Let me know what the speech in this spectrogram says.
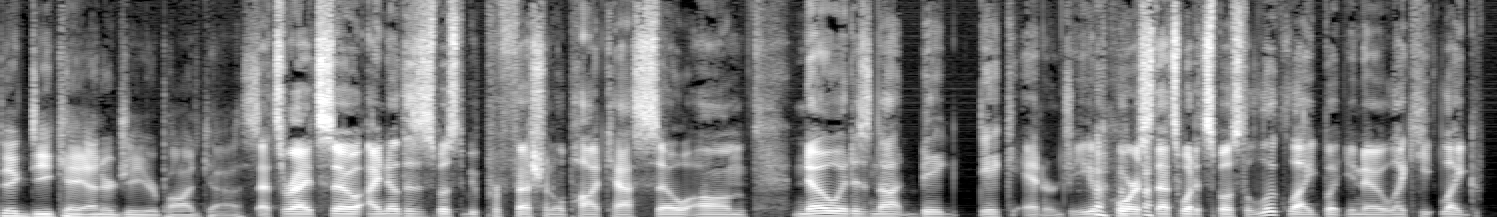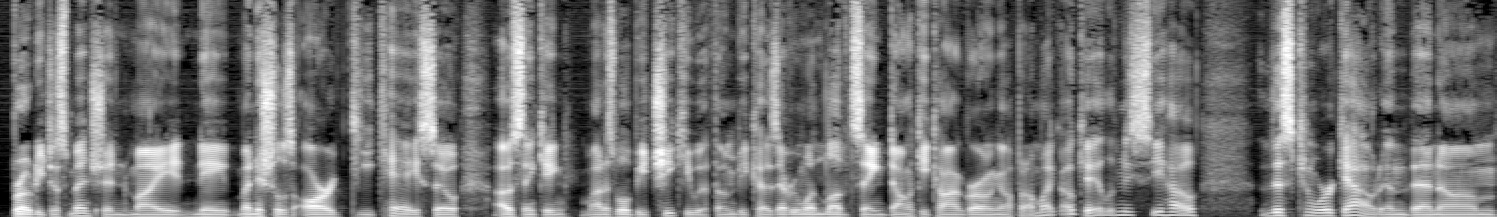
Big DK Energy, your podcast. That's right. So I know this is supposed to be professional podcast. So um no, it is not big dick energy. Of course, that's what it's supposed to look like, but you know, like he like Brody just mentioned, my name my initials are DK. So I was thinking might as well be cheeky with them because everyone loved saying Donkey Kong growing up and I'm like, "Okay, let me see how this can work out." And then um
